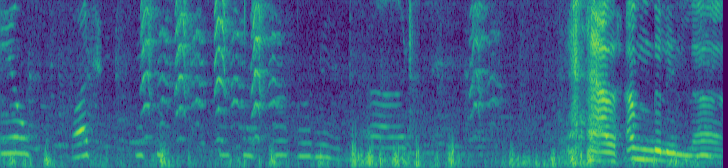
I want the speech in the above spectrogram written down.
يوسوس في صدور الناس الحمد لله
